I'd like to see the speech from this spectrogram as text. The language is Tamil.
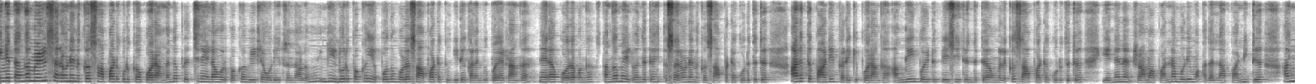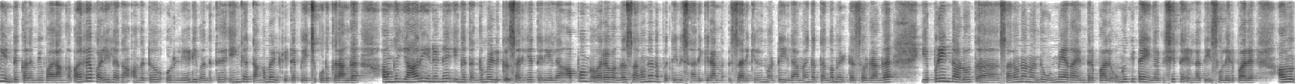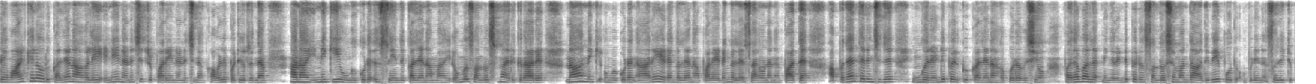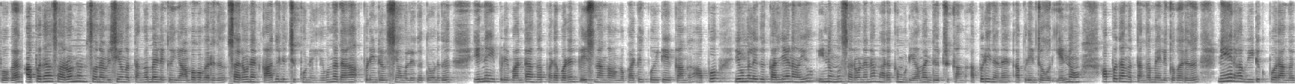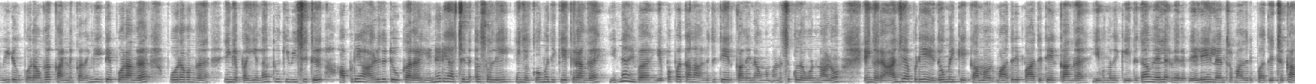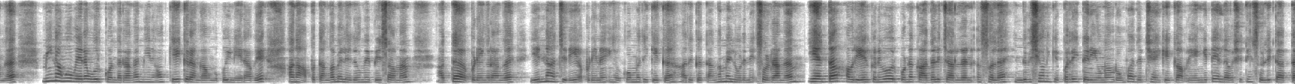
எங்கள் தங்கமேல் சரவணனுக்கு சாப்பாடு கொடுக்க போகிறாங்க இந்த பிரச்சனையெல்லாம் ஒரு பக்கம் வீட்டில் ஓடிட்டு இருந்தாலும் இங்கே இன்னொரு பக்கம் எப்போதும் போல சாப்பாட்டை தூக்கிட்டு கிளம்பி போயிடுறாங்க. நேராக போகிறவங்க தங்கமேல் வந்துட்டு சரவணனுக்கு சாப்பாட்டை கொடுத்துட்டு அடுத்து பாண்டியன் கடைக்கு போகிறாங்க அங்கேயும் போயிட்டு பேசிட்டு இருந்துட்டு அவங்களுக்கு சாப்பாட்டை கொடுத்துட்டு என்னென்ன ட்ராமா பண்ண முடியுமோ அதெல்லாம் பண்ணிவிட்டு அங்கேருந்து கிளம்பி வராங்க. வர்ற வழியில தான் வந்துட்டு ஒரு லேடி வந்துட்டு இங்கே தங்கமயில் கிட்ட பேச்சு கொடுக்குறாங்க. அவங்க யார் என்னென்னு இங்கே தங்கமயிலுக்கு சரியாக தெரியல. அப்போ வரவங்க சரவணனை பற்றி விசாரிக்கிறாங்க. விசாரிக்கிறது மட்டும் இல்லாமல் இங்க தங்கமயில்கிட்ட சொல்கிறாங்க எப்படி இருந்தாலும் சரவணன் வந்து உண்மையாக தான் இருந்திருப்பாரு. உங்ககிட்ட எங்கள் விஷயத்த எல்லாத்தையும் சொல்லியிருப்பாரு. அவருடைய வாழ்க்கையில் ஒரு கல்யாணம் ஆகலே என்னையே நினச்சிட்டு இருப்பாரு நினச்சி நான் கவலைப்பட்டு இருந்தேன் ஆனால் இன்னைக்கு உங்கள் கூட சேர்ந்து கல்யாணம் ரொம்ப சந்தோஷமா இருக்கிறாரு. நான் இன்னைக்கு உங்கள் கூட நிறைய இடங்களில் நான் பல இடங்களில் சரவணனை பார்த்தேன். அப்போ தான் தெரிஞ்சுது உங்கள் ரெண்டு பேருக்கும் கல்யாணம் ஆக போகிற விஷயம். பரவாயில்ல நீங்கள் ரெண்டு பேரும் சந்தோஷமாக இருந்தால் அதுவே போதும் அப்படின்னு சொல்லிட்டு போக. அப்போதான் சரவணன் சொன்ன விஷயம் உங்கள் தங்கமேலுக்கு ஞாபகம் வருது. சரவணன் காதலிச்சு பொண்ணு இவங்க தானா அப்படின்ற விஷயம் உங்களுக்கு தோணுது. என்ன இப்படி வந்தாங்க? படபடன் பேசி பேசினாங்க அவங்க பாட்டுக்கு போயிட்டே இருக்காங்க. அப்போ இவங்களுக்கு கல்யாணம் ஆகியும் இன்னமும் சரவணனை மறக்க முடியாம இருந்துட்டு இருக்காங்க அப்படி தானே அப்படின்ற ஒரு எண்ணம் அப்போதாங்க தங்கமேலுக்கு வருது. நேராக வீட்டுக்கு போறாங்க. வீட்டுக்கு போறவங்க கண்ணு கலங்கிக்கிட்டே போறாங்க. போறவங்க இங்க பையெல்லாம் தூக்கி வீசிட்டு அப்படியே அழுதுட்டு உட்கார என்னடி ஆச்சுன்னு சொல்லி எங்க கோமதி கேட்குறாங்க என்ன இவ? எப்போ பார்த்தாலும் அழுதுட்டே இருக்காளேன்னு அவங்க மனசுக்குள்ள ஓடினாலும் எங்க ராஜி அப்படியே எதுவுமே கேட்காம ஒரு மாதிரி பார்த்துட்டே இருக்காங்க. இவங்களுக்கு இதுதான் வேலை. வேற வேலையே இல்லைன்ற மாதிரி பார்த்துட்டு இருக்காங்க. மீனாவும் வேற ஊருக்கு வந்துடுறாங்க. மீனாவும் கேட்குறாங்க அவங்க போய் நேராக நேராகவே ஆனால் அப்போ தங்கமேல் எதுவுமே பேசாமல் அத்தை அப்படிங்கிறாங்க. என்னாச்சுடி அப்படின்னு எங்கள் கோமதி கேட்க அதுக்கு தங்கமேல் உடனே சொல்கிறாங்க ஏன் தான் அவர் ஏற்கனவே ஒரு பொண்ணை காதலிச்சார்லன்னு சொல்ல இந்த விஷயம் உனக்கு எப்படி தெரியும்னு ரொம்ப அதிர்ச்சியாக கேட்க அவர் என்கிட்ட எல்லா விஷயத்தையும் சொல்லிட்டாத்த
